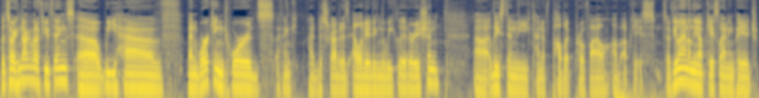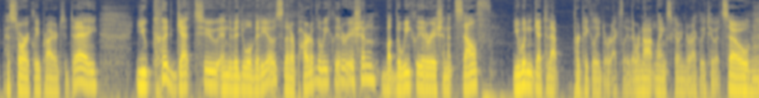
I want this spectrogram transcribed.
But so I can talk about a few things. Uh, we have been working towards, I think I'd describe it as elevating the weekly iteration, uh, at least in the kind of public profile of Upcase. So if you land on the Upcase landing page historically prior to today, you could get to individual videos that are part of the weekly iteration, but the weekly iteration itself, you wouldn't get to that particularly directly. There were not links going directly to it. So mm-hmm.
